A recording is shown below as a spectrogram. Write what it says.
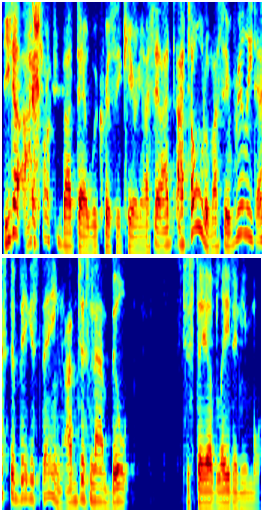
You know, I talked about that with Chris and Carrie. I said, I, I told him, I said, really, that's the biggest thing. I'm just not built to stay up late anymore.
